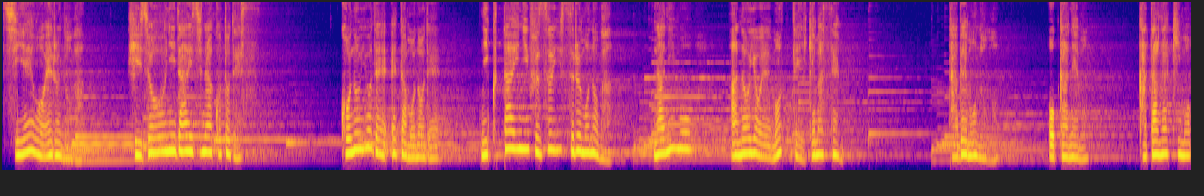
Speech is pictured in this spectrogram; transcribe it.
知恵を得るのは非常に大事なことです。この世で得たもので肉体に付随するものは何もあの世へ持っていけません。食べ物もお金も肩書きも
